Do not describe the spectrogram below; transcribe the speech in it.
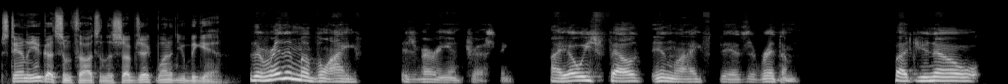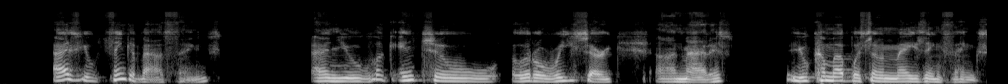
Stanley, you got some thoughts on the subject. Why don't you begin? The rhythm of life is very interesting. I always felt in life there's a rhythm. But you know, as you think about things and you look into a little research on matters, you come up with some amazing things.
